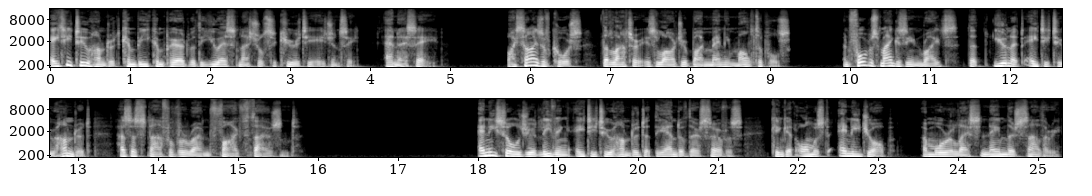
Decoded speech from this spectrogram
8200 can be compared with the US National Security Agency, NSA. By size, of course, the latter is larger by many multiples. And Forbes magazine writes that Unit 8200 has a staff of around 5,000. Any soldier leaving 8200 at the end of their service can get almost any job and more or less name their salary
